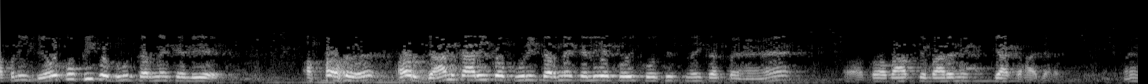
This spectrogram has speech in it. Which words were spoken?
अपनी बेवकूफ़ी को दूर करने के लिए और और जानकारी को पूरी करने के लिए कोई कोशिश नहीं करते हैं। तो अब आपके बारे में क्या कहा जाए? है?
